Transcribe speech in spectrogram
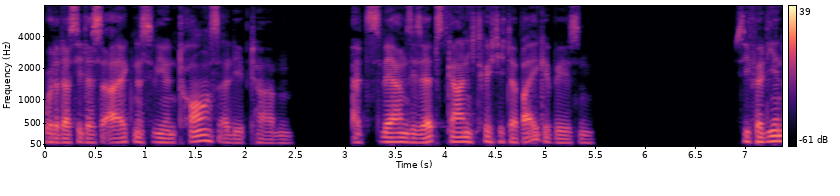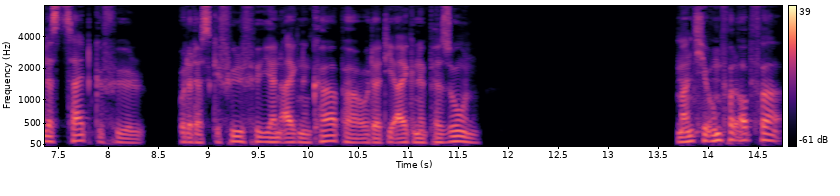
Oder dass sie das Ereignis wie in Trance erlebt haben, als wären sie selbst gar nicht richtig dabei gewesen. Sie verlieren das Zeitgefühl oder das Gefühl für ihren eigenen Körper oder die eigene Person. Manche Unfallopfer,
